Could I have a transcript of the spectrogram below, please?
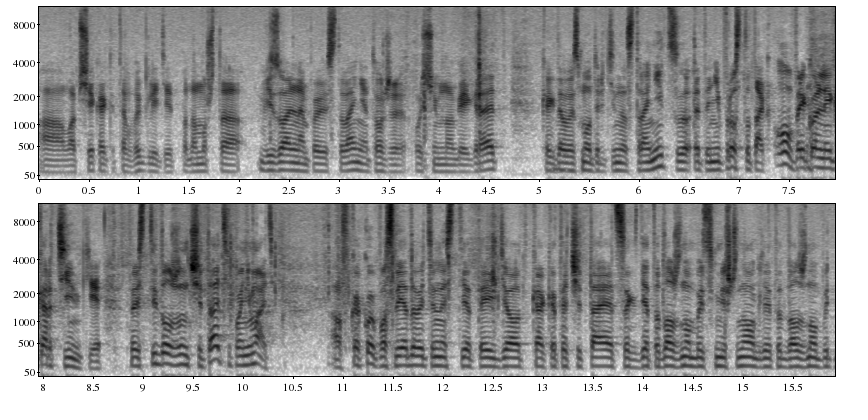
а, вообще, как это выглядит, потому что визуальное повествование тоже очень много играет. Когда вы смотрите на страницу, это не просто так, о, прикольные картинки. То есть ты должен читать и понимать, а в какой последовательности это идет, как это читается, где-то должно быть смешно, где-то должно быть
